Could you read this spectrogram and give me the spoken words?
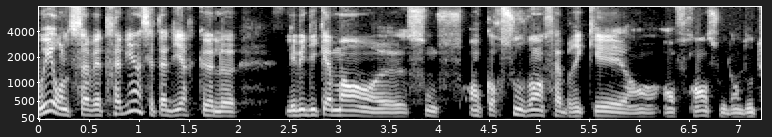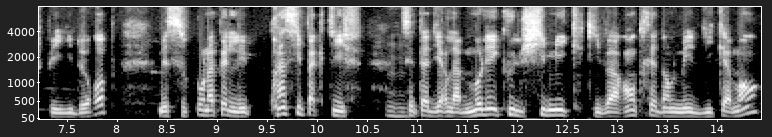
Oui, on le savait très bien. C'est-à-dire que le- les médicaments euh, sont encore souvent fabriqués en, en France ou dans d'autres pays d'Europe, mais ce qu'on appelle les principes actifs, Mhm. c'est-à-dire la molécule chimique qui va rentrer dans le médicament,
